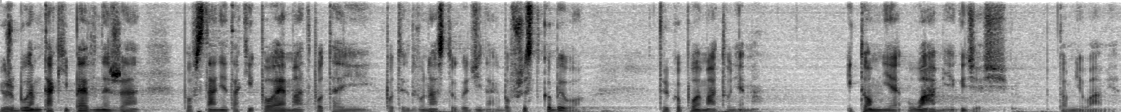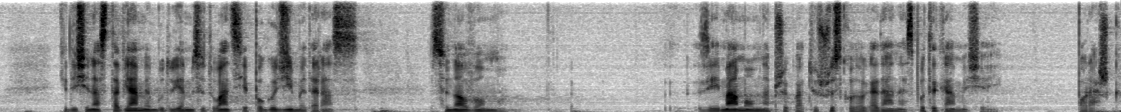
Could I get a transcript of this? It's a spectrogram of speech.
Już byłem taki pewny, że powstanie taki poemat po, tej, po tych 12 godzinach, bo wszystko było, tylko poematu nie ma. I to mnie łamie gdzieś. To mnie łamie. Kiedy się nastawiamy, budujemy sytuację, pogodzimy teraz synową z jej mamą na przykład, już wszystko dogadane, spotykamy się i porażka.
